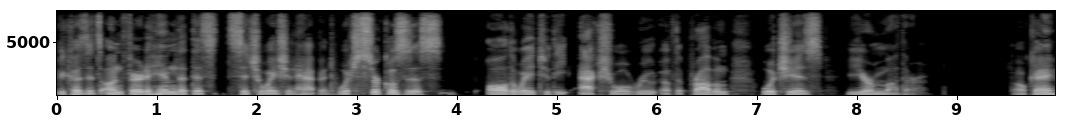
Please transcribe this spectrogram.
because it's unfair to him that this situation happened, which circles us all the way to the actual root of the problem, which is your mother. Okay?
